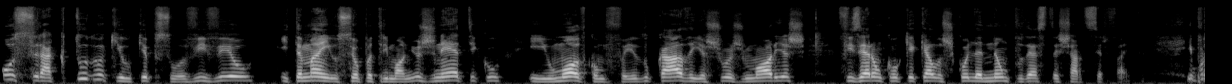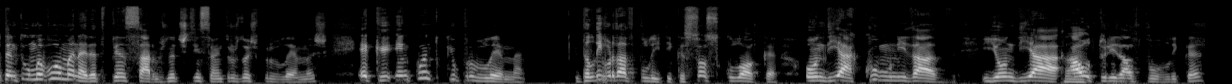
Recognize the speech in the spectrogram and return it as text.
Ou será que tudo aquilo que a pessoa viveu e também o seu património genético e o modo como foi educada e as suas memórias fizeram com que aquela escolha não pudesse deixar de ser feita. E, portanto, uma boa maneira de pensarmos na distinção entre os dois problemas é que, enquanto que o problema da liberdade política só se coloca onde há comunidade e onde há Claro. autoridade pública,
